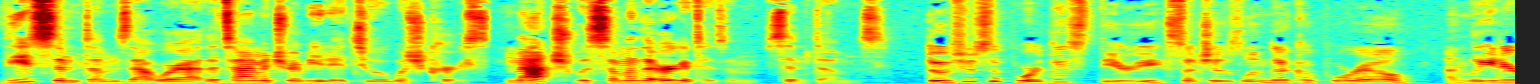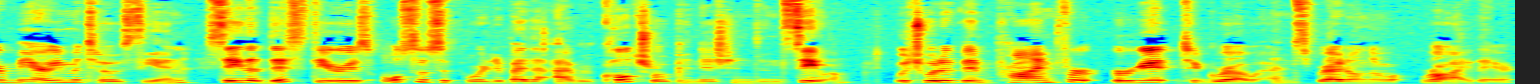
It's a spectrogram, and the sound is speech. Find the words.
These symptoms, that were at the time attributed to a witch curse, match with some of the ergotism symptoms. Those who support this theory, such as Linda Caporael and later Mary Matossian, say that this theory is also supported by the agricultural conditions in Salem, which would have been prime for ergot to grow and spread on the rye there.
